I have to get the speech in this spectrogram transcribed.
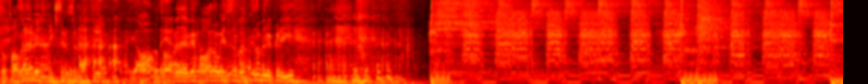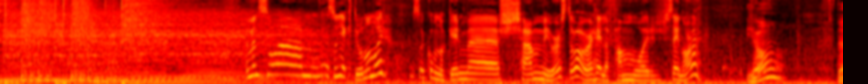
Da tar vi er det vi, Ja, da tar vi det vi har av instrumenter og bruker de. Men så, eh, så gikk det jo noen år. Så kom dere med Sham Mirrors. Det var vel hele fem år senere, det. Ja det,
